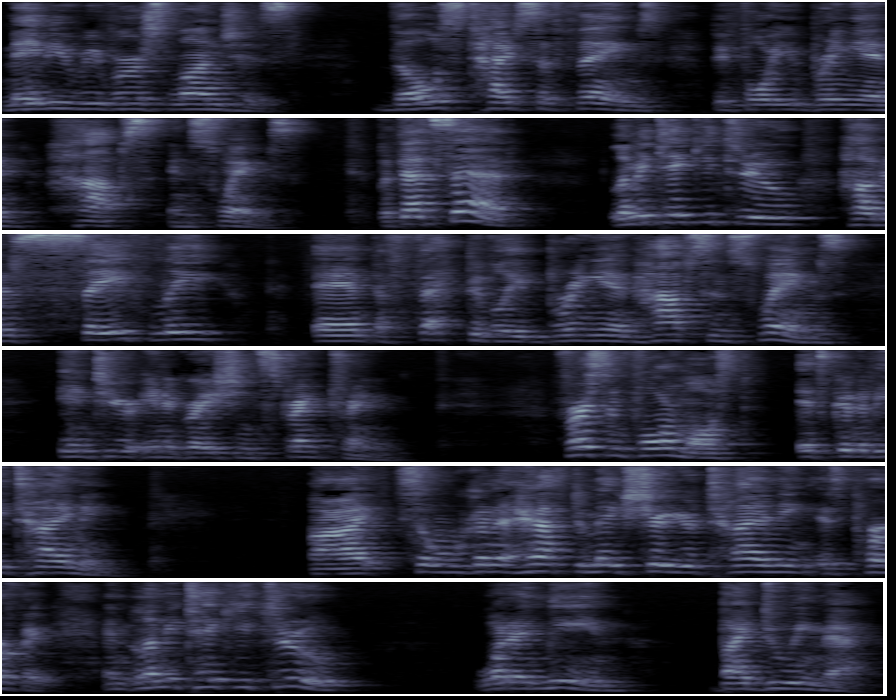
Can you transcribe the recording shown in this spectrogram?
maybe reverse lunges, those types of things before you bring in hops and swings. But that said, let me take you through how to safely and effectively bring in hops and swings into your integration strength training. First and foremost, it's going to be timing. All right, so we're going to have to make sure your timing is perfect. And let me take you through what I mean by doing that.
